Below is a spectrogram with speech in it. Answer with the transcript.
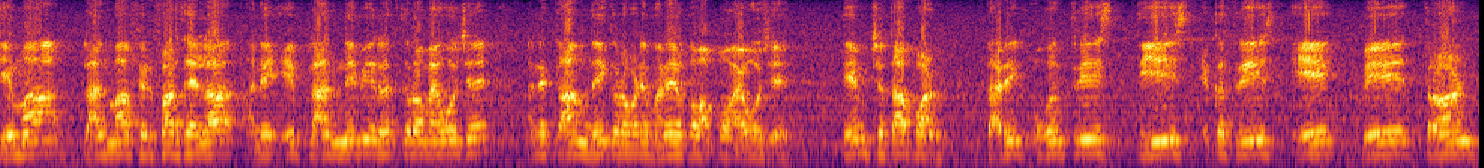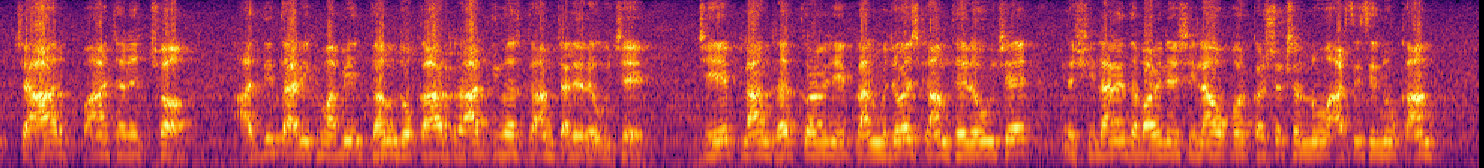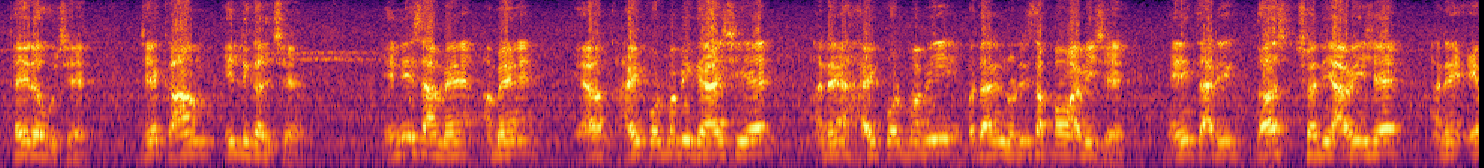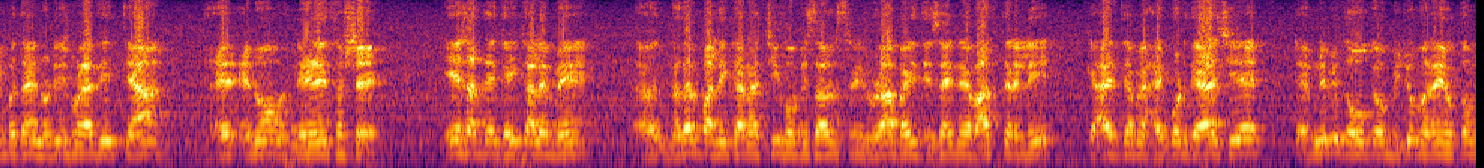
જેમાં પ્લાનમાં ફેરફાર થયેલા અને એ પ્લાનને બી રદ કરવામાં આવ્યો છે અને કામ નહીં કરવા માટે મનાઈ હુકમ આપવામાં આવ્યો છે. તેમ છતાં પણ તારીખ ઓગણત્રીસ, ત્રીસ, એકત્રીસ, એક, બે, ત્રણ, ચાર, પાંચ અને છ આજની તારીખમાં બી ધમધોકાર રાત દિવસ કામ ચાલી રહ્યું છે. જે પ્લાન રદ કરવાનો છે, એ પ્લાન મુજબ જ કામ થઈ રહ્યું છે અને શિલાને દબાવીને શિલા ઉપર કન્સ્ટ્રક્શનનું આરસીસીનું કામ થઈ રહ્યું છે. જે કામ ઇલીગલ છે. એની સામે અમે હાઈકોર્ટમાં બી ગયા છીએ અને હાઈકોર્ટમાં બી બધાને નોટિસ આપવામાં આવી છે. એની તારીખ દસ છની આવી છે અને એ બધાને નોટિસ મળ્યાથી ત્યાં એનો નિર્ણય થશે. એ સાથે ગઈકાલે મેં નગરપાલિકાના ચીફ ઓફિસર શ્રી રૂડાભાઈ દેસાઈને વાત કરેલી કે આ રીતે અમે હાઈકોર્ટ ગયા છીએ. તો એમને બી કહું કે હું બીજું મને હુકમ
